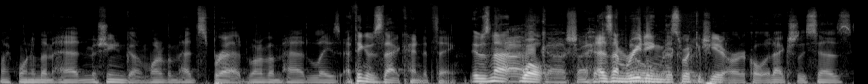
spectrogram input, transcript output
Like one of them had machine gun, one of them had spread, one of them had laser. I think it was that kind of thing. It was not Ah, well. gosh, as I'm reading this. Wikipedia article, it actually says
